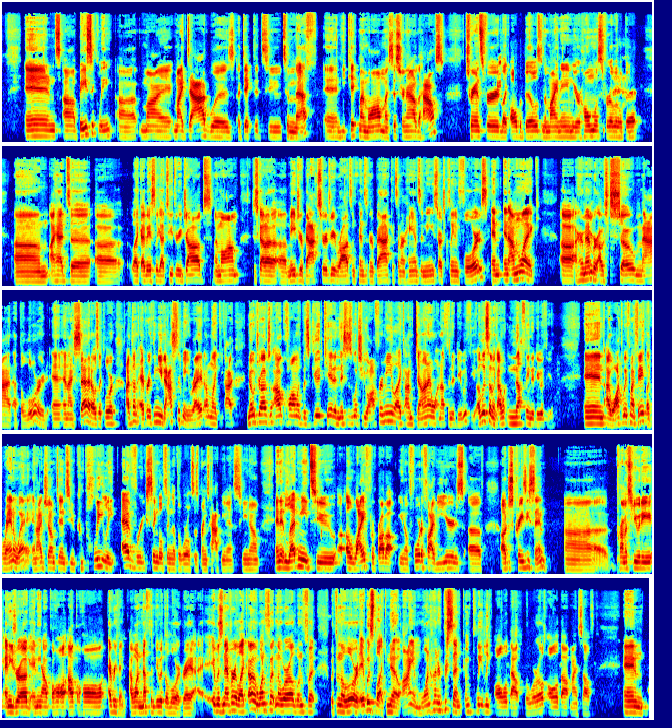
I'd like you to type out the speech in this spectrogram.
And uh, basically, uh, my my dad was addicted to to meth, and he kicked my mom, my sister, and I out of the house. Transferred like all the bills into my name. We were homeless for a little bit. Um, I had to, uh, like, I basically got two, three jobs. My mom just got a, a, major back surgery, rods and pins in her back. It's on her hands and knees, starts cleaning floors. And, and I'm like, uh, I remember I was so mad at the Lord. And, and, I said, I was like, Lord, I've done everything you've asked of me, right? I'm like, I, no drugs, no alcohol. I'm like this good kid. And this is what you offer me. Like, I'm done. I want nothing to do with you. I listen, like, I want nothing to do with you. And I walked away from my faith, like ran away, and I jumped into completely every single thing that the world says brings happiness, you know. And it led me to a life for about you know four to five years of uh, just crazy sin, uh, promiscuity, any drug, any alcohol, alcohol, everything. I want nothing to do with the Lord, right? It was never like, oh, one foot in the world, one foot within the Lord. It was like, no, I am 100% completely all about the world, all about myself. And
